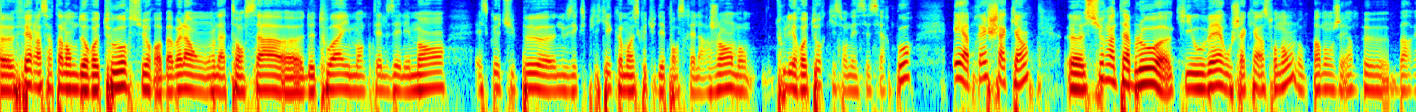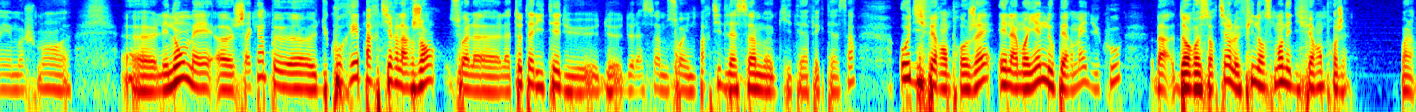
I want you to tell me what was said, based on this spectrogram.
euh, faire un certain nombre de retours sur, bah on, attend ça euh, de toi, il manque tels éléments, est-ce que tu peux euh, nous expliquer comment est-ce que tu dépenserais l'argent? Bon, Tous les retours qui sont nécessaires pour. Et après, chacun, euh, sur un tableau euh, qui est ouvert où chacun a son nom, donc pardon, j'ai un peu barré mochement les noms, mais chacun peut du coup répartir l'argent, soit la, totalité de, la somme, soit une partie de la somme qui était affectée à ça, aux différents projets. Et la moyenne nous permet du coup bah, d'en ressortir le financement des différents projets. Voilà.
